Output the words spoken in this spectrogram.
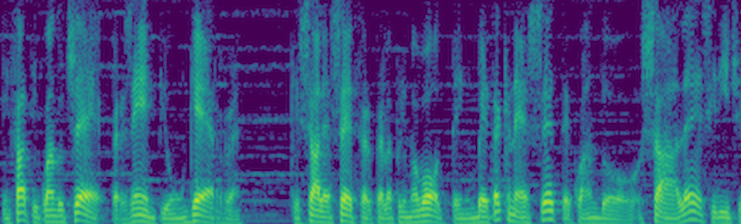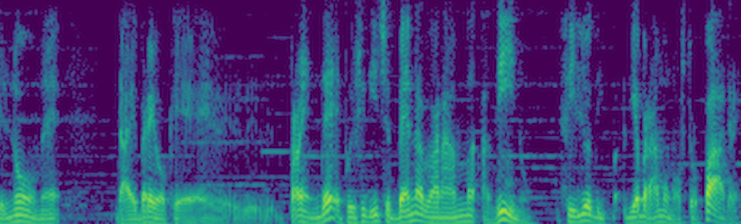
Infatti quando c'è per esempio un Ger che sale a Sefer per la prima volta in Beta Knesset, quando sale si dice il nome da ebreo che prende e poi si dice Ben Avram Avinu, figlio di, di Abramo nostro padre,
